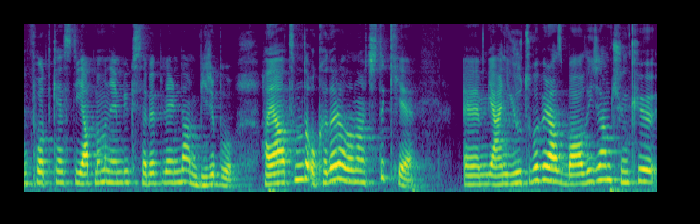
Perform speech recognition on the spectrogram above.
bu podcast'i yapmamın en büyük sebeplerinden biri bu. Hayatımda o kadar alan açtı ki yani YouTube'a biraz bağlayacağım çünkü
